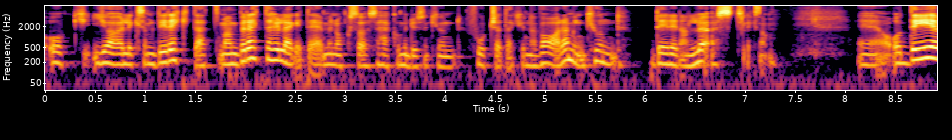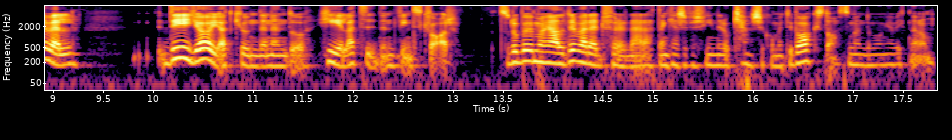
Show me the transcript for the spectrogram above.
och gör liksom direkt att man berättar hur läget är men också så här kommer du som kund fortsätta kunna vara min kund. Det är redan löst liksom. Eh, och det är väl, det gör ju att kunden ändå hela tiden finns kvar. Så då behöver man ju aldrig vara rädd för det där att den kanske försvinner och kanske kommer tillbaks då, som ändå många vittnar om.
